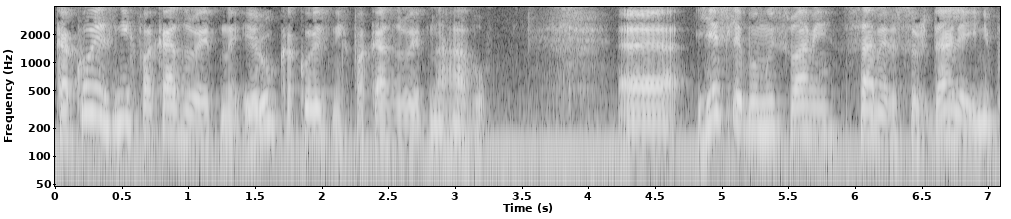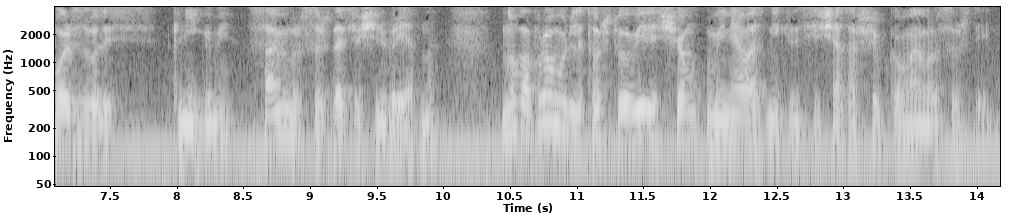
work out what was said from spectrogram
Какой из них показывает на Иру, какой из них показывает на Агаву? Э, если бы мы с вами сами рассуждали и не пользовались книгами, самим рассуждать очень вредно, но попробуем для того, чтобы увидеть, в чем у меня возникнет сейчас ошибка в моем рассуждении.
